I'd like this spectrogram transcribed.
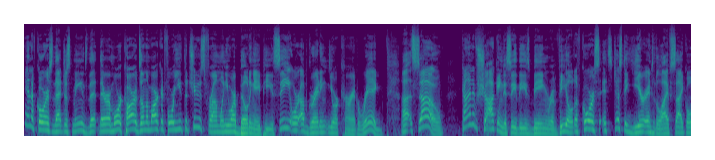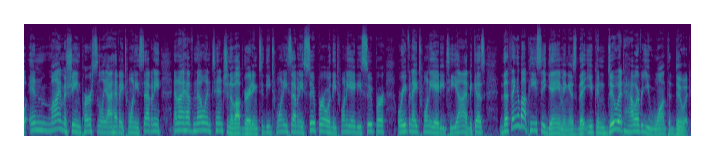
And of course, that just means that there are more cards on the market for you to choose from when you are building a PC or upgrading your current rig. Uh, so, Kind of shocking to see these being revealed. Of course, it's just a year into the life cycle. In my machine, personally, I have a 2070, and I have no intention of upgrading to the 2070 Super or the 2080 Super or even a 2080 Ti because the thing about PC gaming is that you can do it however you want to do it.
